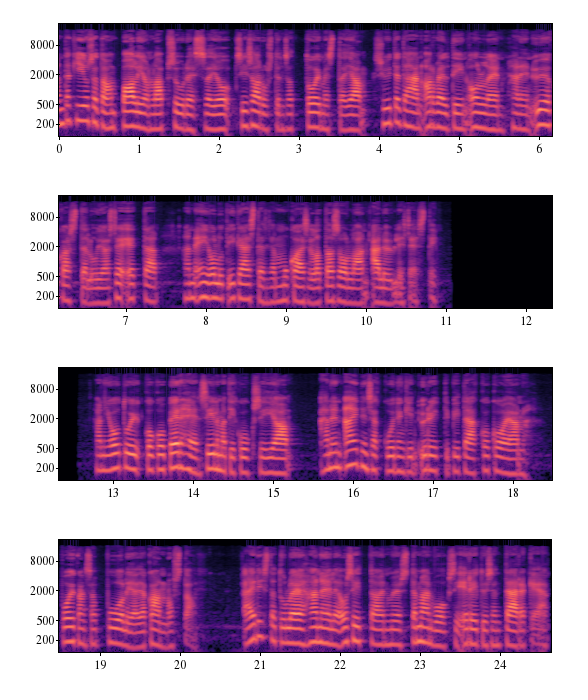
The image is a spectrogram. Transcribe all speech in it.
Häntä kiusataan paljon lapsuudessa jo sisarustensa toimesta ja syytä tähän arveltiin olleen hänen yökastelu ja se, että hän ei ollut ikäistensä mukaisella tasollaan älyllisesti. Hän joutui koko perheen silmätikuksi ja hänen äitinsä kuitenkin yritti pitää koko ajan poikansa puolia ja kannustaa. Äidistä tulee hänelle osittain myös tämän vuoksi erityisen tärkeä.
